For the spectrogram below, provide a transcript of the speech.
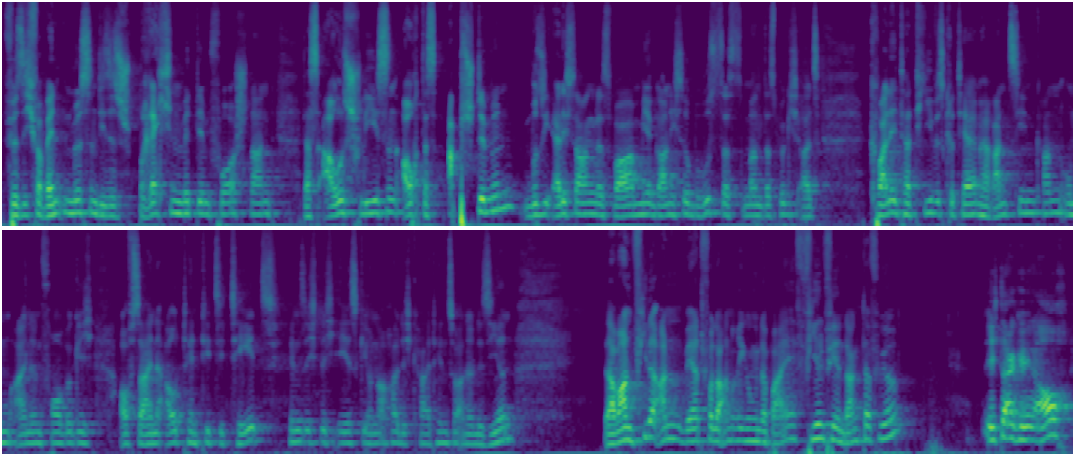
für sich verwenden müssen. Dieses Sprechen mit dem Vorstand, das Ausschließen, auch das Abstimmen, muss ich ehrlich sagen, das war mir gar nicht so bewusst, dass man das wirklich als qualitatives Kriterium heranziehen kann, um einen Fonds wirklich auf seine Authentizität hinsichtlich ESG und Nachhaltigkeit hin zu analysieren. Da waren viele an, wertvolle Anregungen dabei. Vielen, vielen Dank dafür. Ich danke Ihnen auch.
